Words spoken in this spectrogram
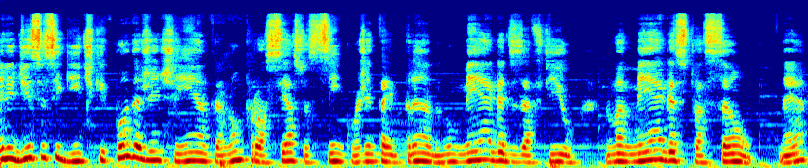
ele disse o seguinte, que quando a gente entra num processo assim, como a gente está entrando num mega desafio, numa mega situação, né?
